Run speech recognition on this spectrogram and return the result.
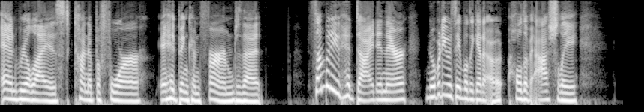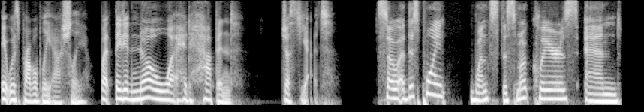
and realized kind of before it had been confirmed that somebody had died in there. Nobody was able to get a hold of Ashlea. It was probably Ashlea, but they didn't know what had happened just yet. So at this point, once the smoke clears and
